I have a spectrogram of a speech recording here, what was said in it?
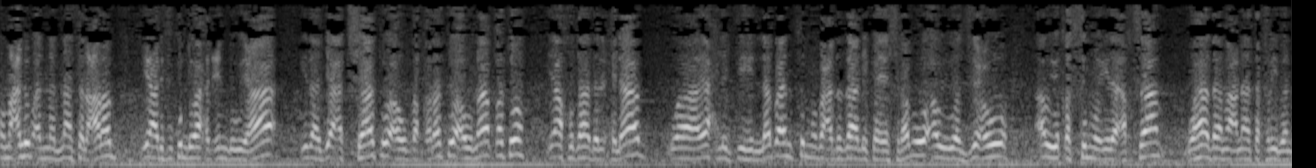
ومعلوم أن الناس العرب يعرف كل واحد عنده وعاء إذا جاءت شاته أو بقرته أو ناقته يأخذ هذا الحلاب ويحلب فيه اللبن ثم بعد ذلك يشربه أو يوزعه أو يقسمه إلى أقسام وهذا معناه تقريبا.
